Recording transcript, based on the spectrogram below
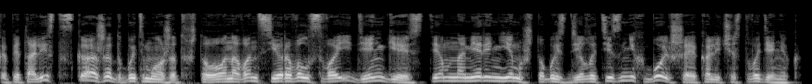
Капиталист скажет, быть может, что он авансировал свои деньги с тем намерением, чтобы сделать из них большее количество денег.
